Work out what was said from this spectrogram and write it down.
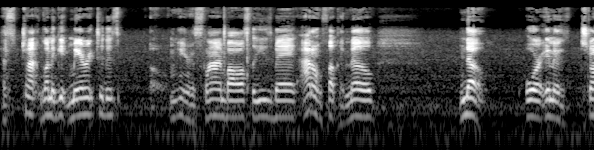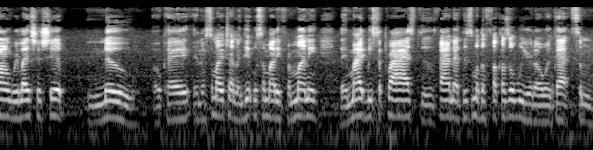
That's trying going to get married to this. Oh, I'm hearing slime ball, sleaze bag. I don't fucking know. No, or in a strong relationship. No, okay. And if somebody trying to get with somebody for money, they might be surprised to find out this motherfucker's a weirdo and got some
